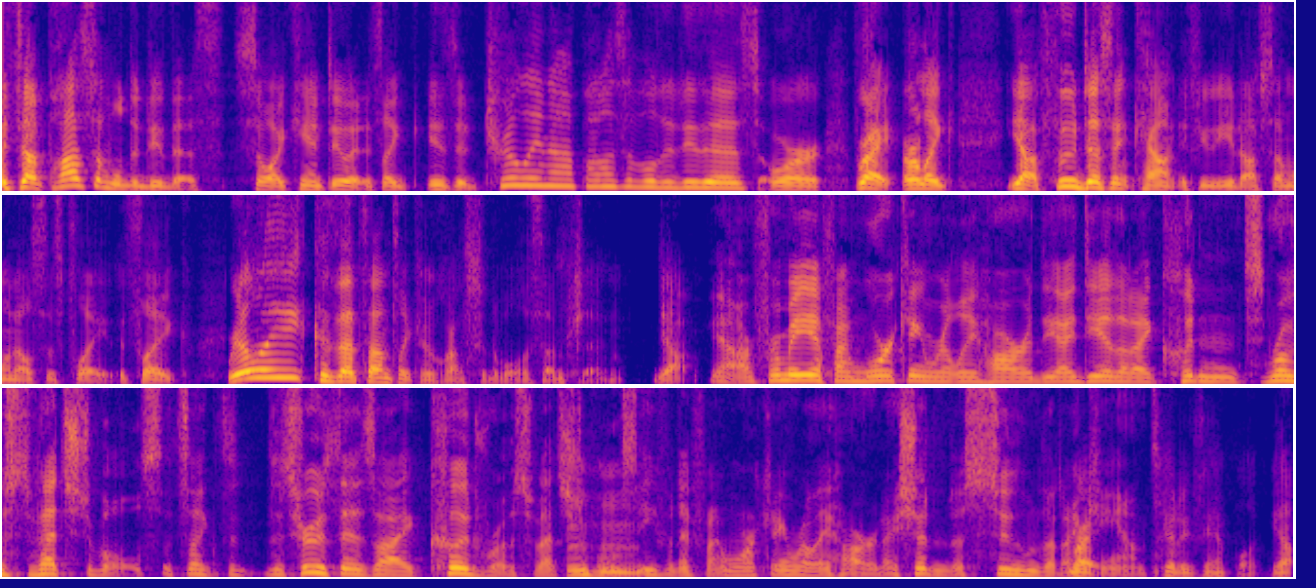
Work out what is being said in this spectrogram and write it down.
it's not possible to do this, so I can't do it. It's like, is it truly not possible to do this? Or, right. Or like, yeah, food doesn't count if you eat off someone else's plate. It's like, really? Because that sounds like a questionable assumption. Yeah. Yeah. Or for me, if I'm working really hard, the idea that I couldn't roast vegetables, it's like the, the truth is I could roast vegetables mm-hmm. even if I'm working really hard. I shouldn't assume that I right. can't. Good example. Yeah.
